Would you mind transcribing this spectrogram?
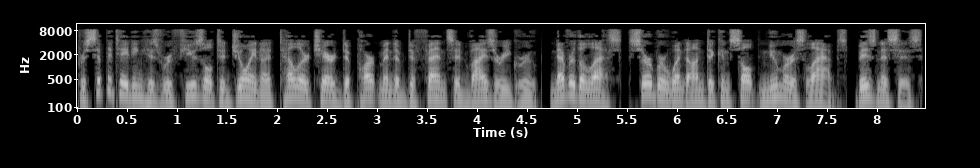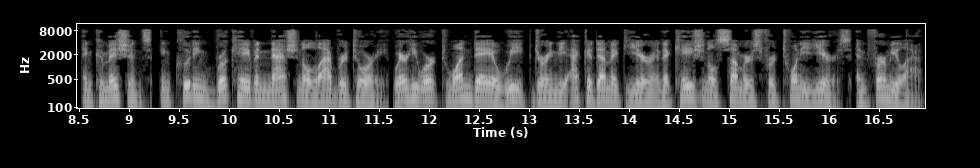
precipitating his refusal to join a Teller-chaired Department of Defense advisory group. Nevertheless, Serber went on to consult numerous labs, businesses, and commissions, including Brookhaven National Laboratory where he worked one day a week during the academic year and occasional summers for 20 years and Fermilab.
